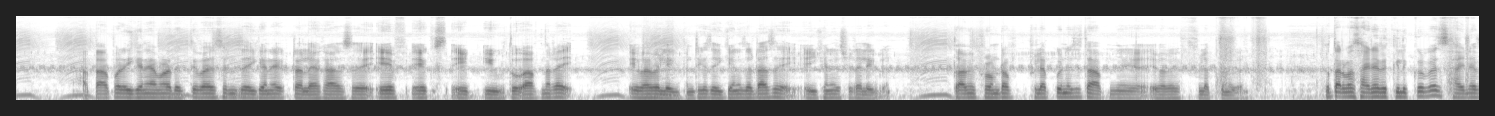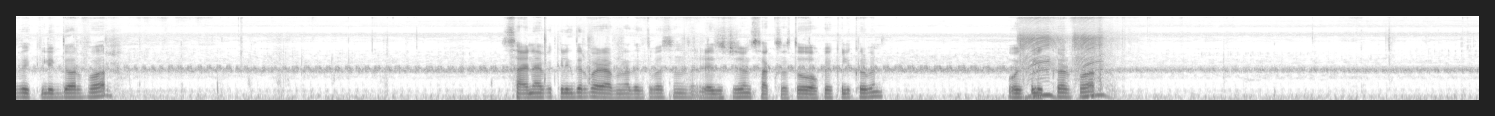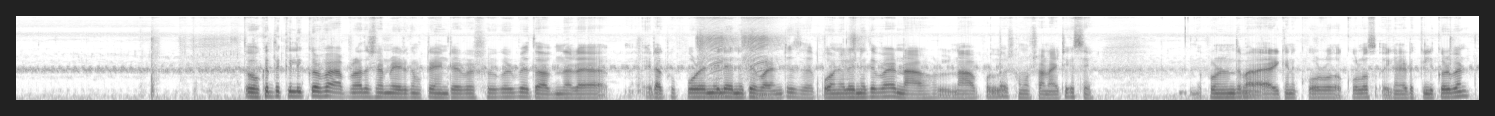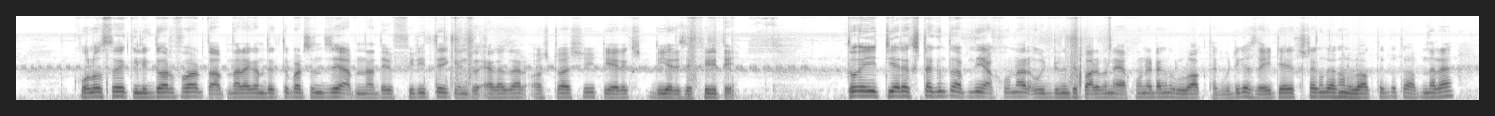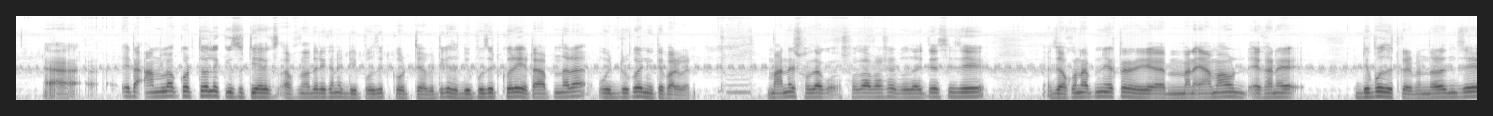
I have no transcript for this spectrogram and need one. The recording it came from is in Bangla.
আর তারপর এইখানে আমরা দেখতে পাচ্ছেন যে এইখানে একটা লেখা আছে এফ এক্স এইট ইউ তো আপনারা এভাবে লিখবেন, ঠিক আছে? এইখানে যেটা আছে, এইখানে সেটা লিখবেন। তো আমি ফর্মটা ফিল আপ করে নিয়েছি, তো আপনি এভাবে ফিল আপ করে নেবেন। তো তারপর সাইন আপে ক্লিক করবেন। সাইন আপে ক্লিক দেওয়ার পর সাইন আপে ক্লিক দেওয়ার পর আপনারা দেখতে পাচ্ছেন রেজিস্ট্রেশন সাকসেস তো ওকে ক্লিক করবেন। ওকে ক্লিক করার পর তো ওকেতে ক্লিক করবে, আপনাদের সামনে এরকম একটা ইন্টারভিউ শুরু করবে, তো আপনারা এটা একটু পড়ে নিলে নিতে পারেন, ঠিক আছে? পড়ে নিলে নিতে পারেন, না না পড়লেও সমস্যা নাই, ঠিক আছে? পড়ে নিতে পারেন, আর এখানে কোলস এখানে এটা ক্লিক করবেন। কোলসে ক্লিক দেওয়ার পর তো আপনারা এখানে দেখতে পাচ্ছেন যে আপনাদের ফ্রিতেই কিন্তু এক হাজার অষ্টআশি টিআরএক্স দিয়ে দিছে ফ্রিতে তো এই টিআরএক্সটা কিন্তু আপনি এখন আর উইথড্র নিতে পারবেন না, এখন এটা কিন্তু লক থাকবে, ঠিক আছে? এই টিআরএক্সটা কিন্তু এখন লক থাকবে, তো আপনারা এটা আনলক করতে হলে কিছু টিআরএক্স আপনাদের এখানে ডিপোজিট করতে হবে, ঠিক আছে? ডিপোজিট করে এটা আপনারা উইথড্র করে নিতে পারবেন। মানে সোজা সোজা ভাষায় বোঝাইতেছি যে যখন আপনি একটা মানে অ্যামাউন্ট এখানে ডিপোজিট করবেন, ধরেন যে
